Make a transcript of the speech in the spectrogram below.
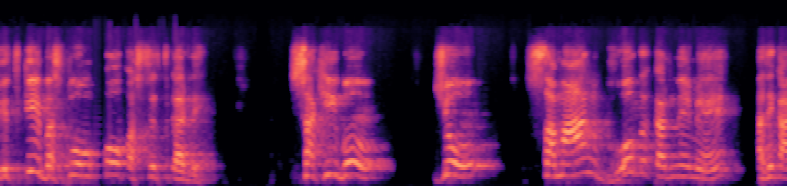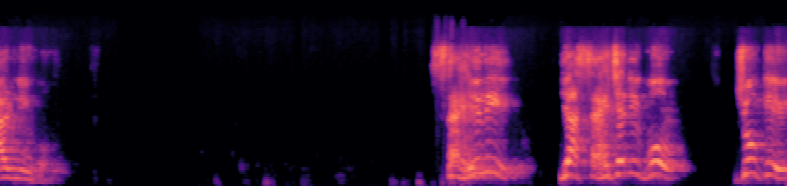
हित की वस्तुओं को उपस्थित कर दे। सखी वो जो समान भोग करने में अधिकारिणी हो। सहेली या सहचरी वो, जो कि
